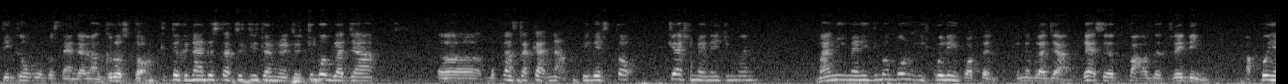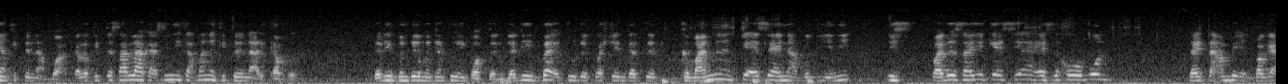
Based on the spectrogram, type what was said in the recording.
30% dalam growth stock kita kena ada strategi dan cuba belajar uh, bukan setakat nak pilih stock cash management money management pun equally important. Kena belajar. That's a part of the trading. Apa yang kita nak buat? Kalau kita salah kat sini kat mana kita nak recover? Jadi benda macam tu important. Jadi back to the question kata ke mana KSI nak pergi ni? Is pada saya KSI as a whole pun saya tak ambil sebagai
